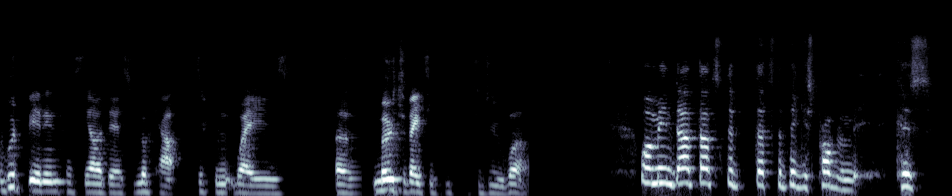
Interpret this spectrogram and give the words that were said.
would be an interesting idea to look at different ways of motivating people to do work. Well, I mean that that's the that's the biggest problem because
